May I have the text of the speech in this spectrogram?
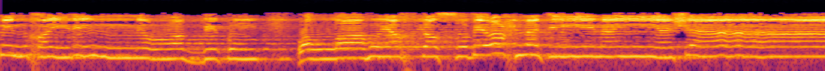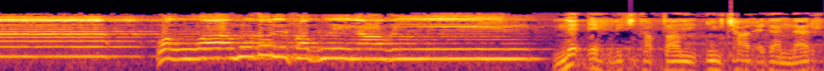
من خير من ربكم والله يختص برحمته من يشاء ne ehli kitaptan inkar edenler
